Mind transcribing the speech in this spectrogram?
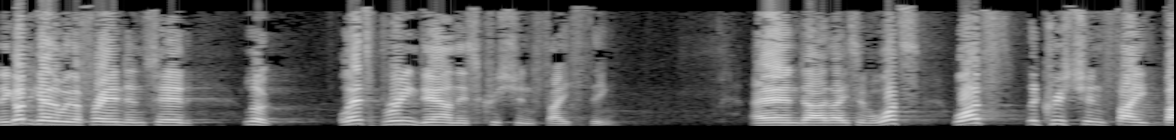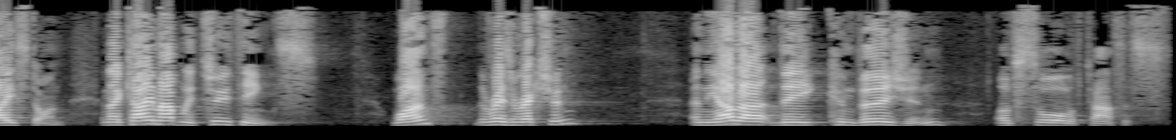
And he got together with a friend and said, look, let's bring down this Christian faith thing. And uh, they said, well, what's, what's the Christian faith based on? And they came up with two things. One, the resurrection, and the other, the conversion of Saul of Tarsus.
